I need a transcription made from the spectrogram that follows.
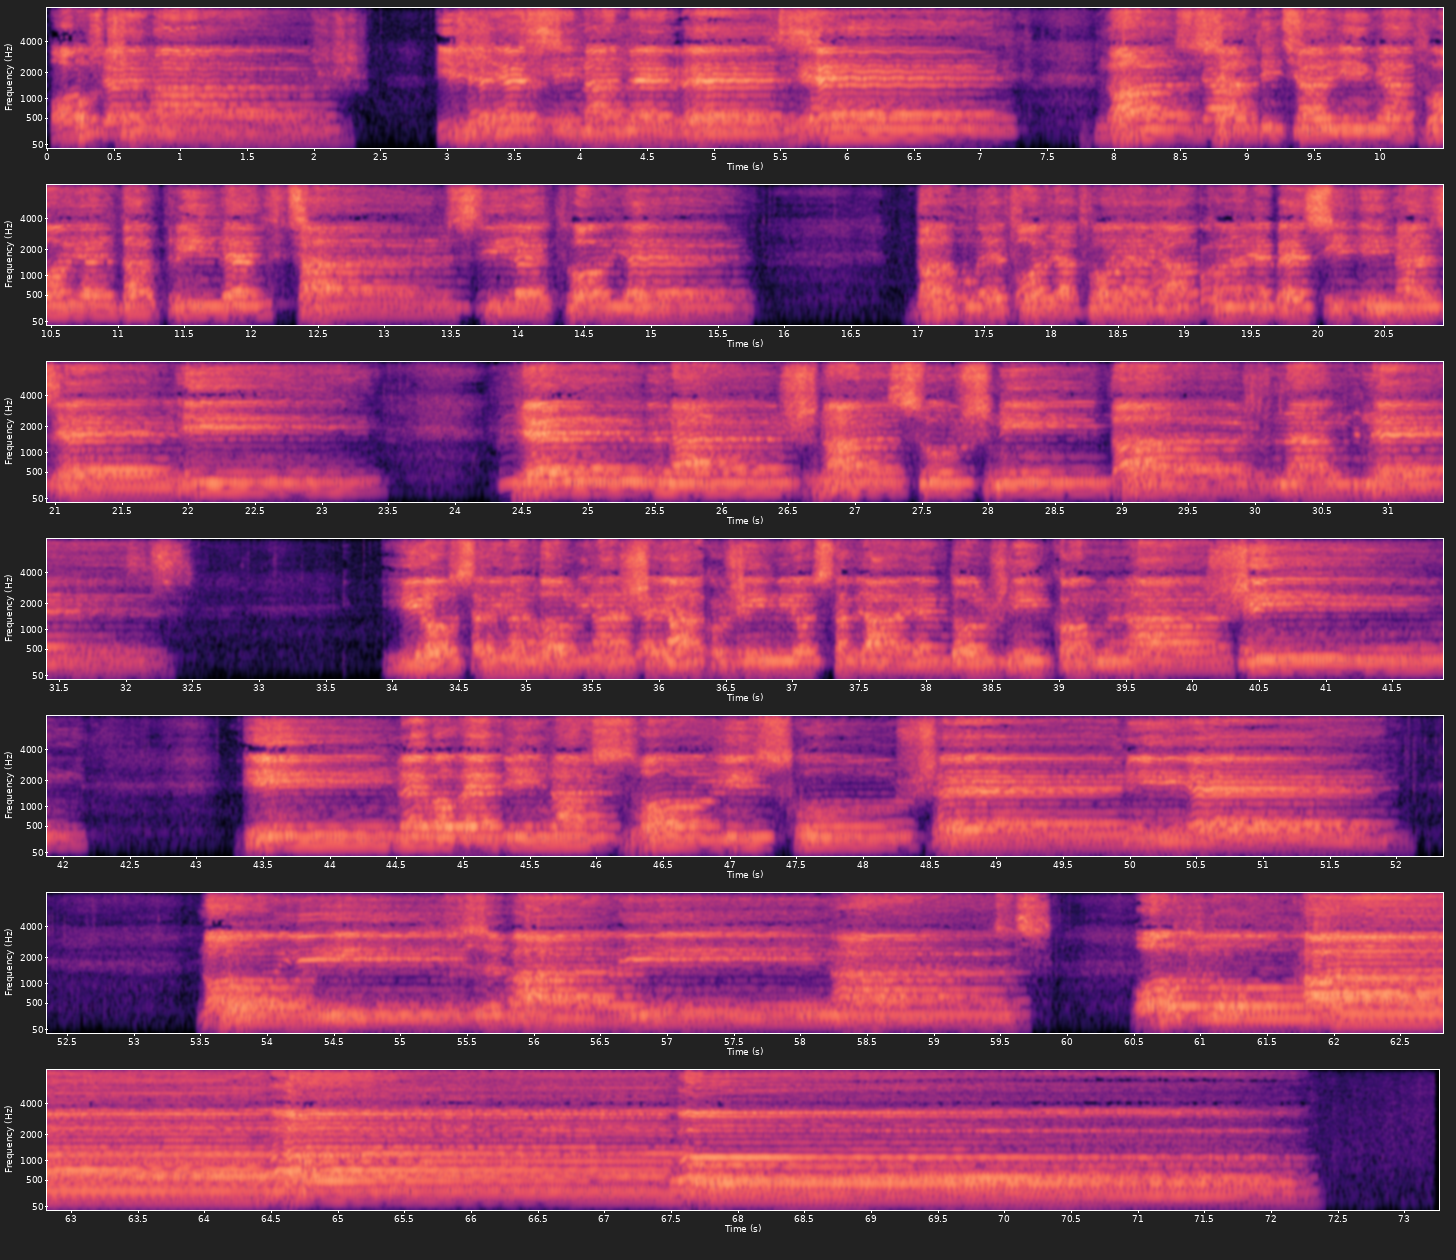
Oče naš, iže jesi na nebesje, da svjatića imja Tvoje, da pride carstvije Tvoje. Da bude Tvoja, Tvoja, jako na nebesi i na zemlji. Hljeb naš nasušni daž nam dnes. I ostavi nam doli naše, jako živi ostavljajem dolžnikom našim. I ne vovedi nas svoj iskušenije, no izbavi outro.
